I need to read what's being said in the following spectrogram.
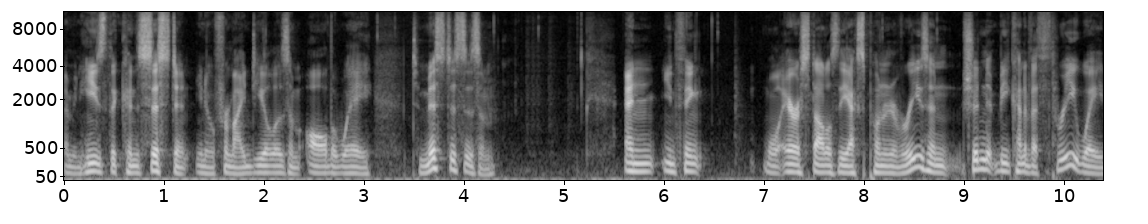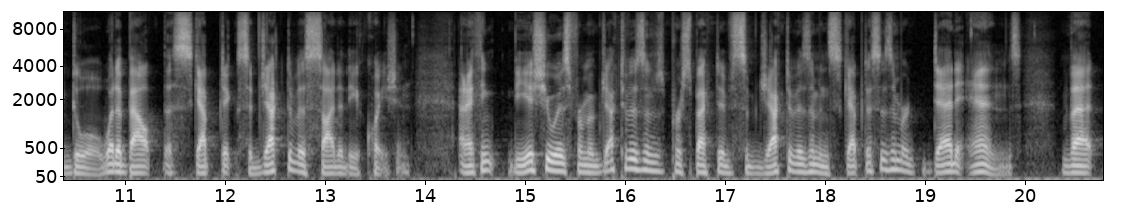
I mean, he's the consistent, you know, from idealism all the way to mysticism. And you think, well, Aristotle's the exponent of reason. Shouldn't it be kind of a three way duel? What about the skeptic subjectivist side of the equation? And I think the issue is from objectivism's perspective, subjectivism and skepticism are dead ends that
